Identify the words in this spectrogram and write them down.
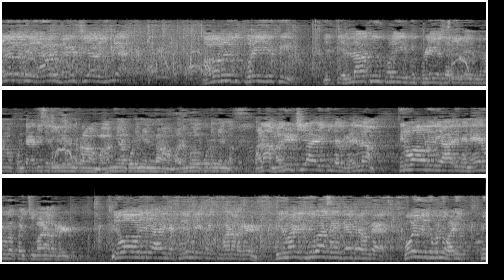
உலகத்துல யாரும் மகிழ்ச்சியாக இல்லை. அவனுக்கு குறை இருக்கு. எல்லாத்தையும் எல்லாத்துலயும் குறை இருக்கு. பிள்ளைய சரியில்லைங்கிறான் பொண்டாட்டி சரியில்லைங்கிறான் மாமியா கொடுமைங்கிறான் மருமக கொடுமைங்கிறான். ஆனா மகிழ்ச்சியா இருக்கின்றவர்கள் எல்லாம் திருவாவூர் ஆதின நேர்முக பயிற்சி மாணவர்கள். திருவாவூர் ஆதின திருமுறை பயிற்சி மாணவர்கள் இது மாதிரி திருவாசகம் கேட்கறவங்க கோயிலுக்கு வந்து வழி. நீ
